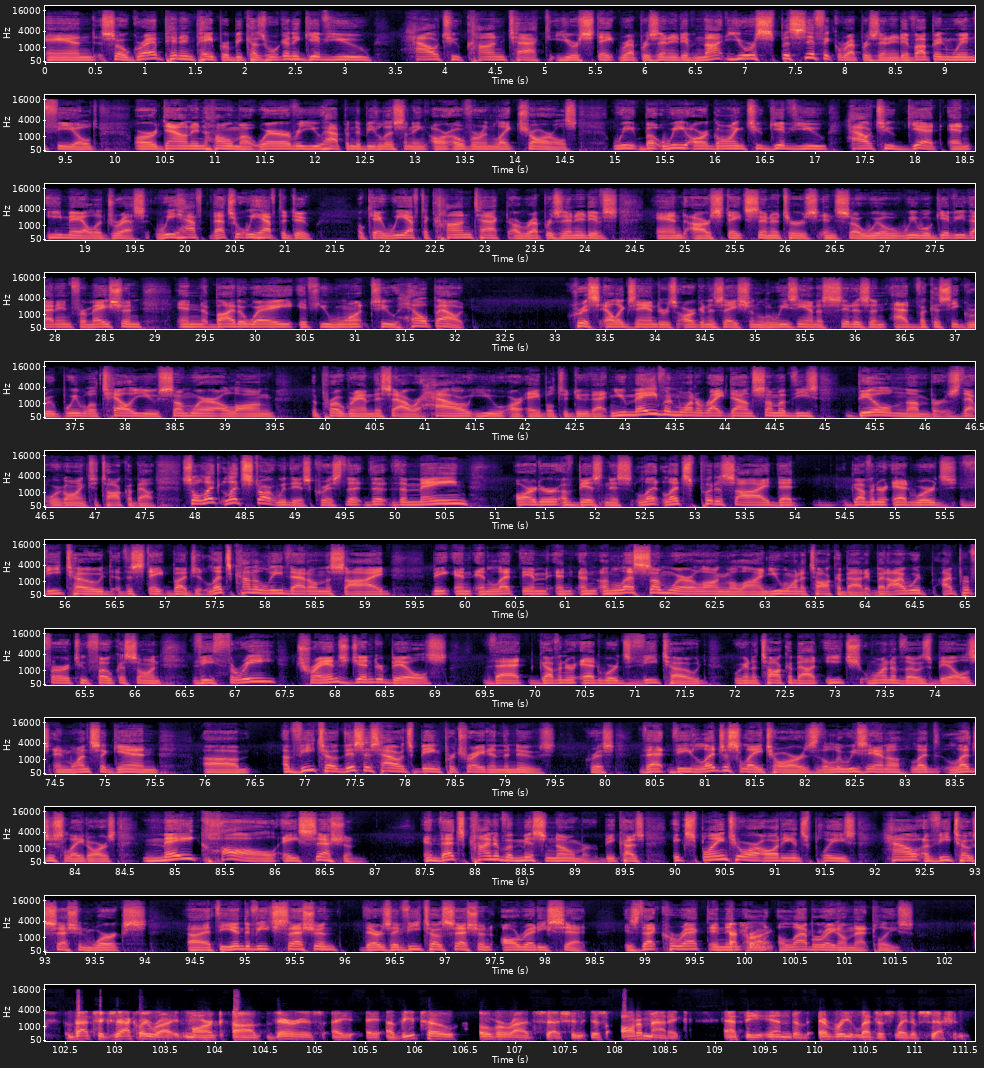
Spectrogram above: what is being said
And so grab pen and paper because we're going to give you how to contact your state representative, not your specific representative up in Winnfield or down in Houma, wherever you happen to be listening, or over in Lake Charles. We, but we are going to give you how to get an email address. We have that's what we have to do. Okay, we have to contact our representatives and our state senators, and so we'll we will give you that information. And by the way, if you want to help out Chris Alexander's organization, Louisiana Citizen Advocacy Group, we will tell you somewhere along the program this hour how you are able to do that. And you may even want to write down some of these bill numbers that we're going to talk about. So let let's start with this, Chris. The the the main order of business. Let let's put aside that Governor Edwards vetoed the state budget. Let's kind of leave that on the side. Be, and, and let them and, and unless somewhere along the line you want to talk about it but i would i prefer to focus on the three transgender bills that Governor Edwards vetoed. We're going to talk about each one of those bills. And once again, um, a veto, this is how it's being portrayed in the news, Chris, that the legislators, the Louisiana leg- legislators, may call a session. And that's kind of a misnomer because explain to our audience, please, how a veto session works. Uh, at the end of each session, there's a veto session already set. Is that correct? And then right. el- elaborate on that, please. That's exactly right, Mark. Uh, there is a, a, a veto override session is automatic at the end of every legislative session.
